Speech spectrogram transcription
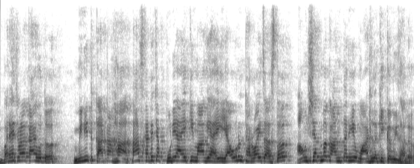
बऱ्याच वेळा काय होतं मिनिट काटा हा तास काट्याच्या पुढे आहे की मागे आहे यावरून ठरवायचं असतं अंशात्मक अंतर हे वाढलं की कमी झालं.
